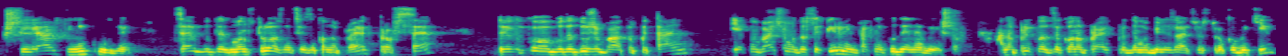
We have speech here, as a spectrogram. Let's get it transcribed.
шлях в нікуди. Це буде монструозний цей законопроект про все, до якого буде дуже багато питань. І як ми бачимо, до сих пір він так нікуди і не вийшов. А наприклад, законопроект про демобілізацію строковиків,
